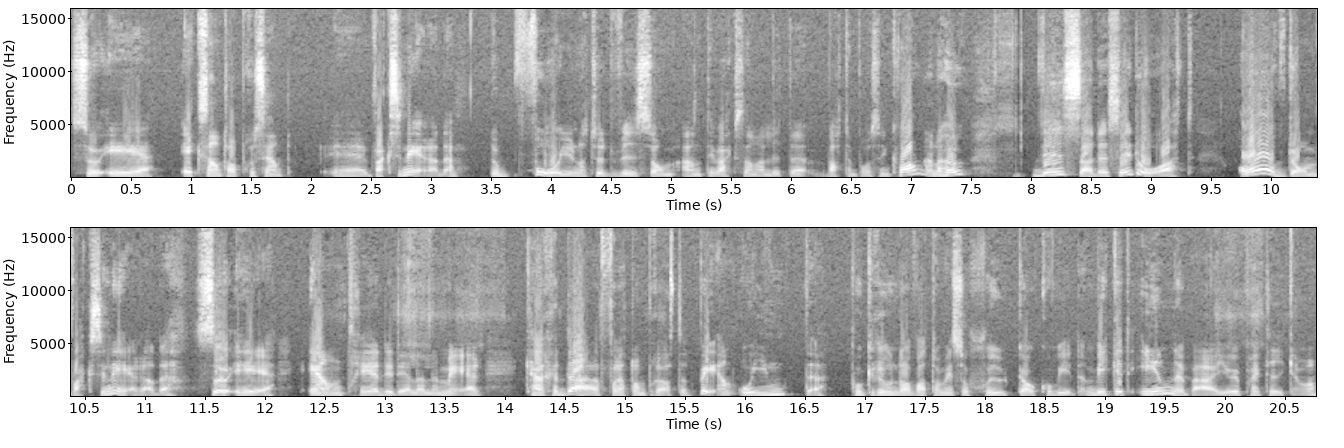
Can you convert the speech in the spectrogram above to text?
så är x antal procent eh, vaccinerade. Då får ju naturligtvis de antivaxarna lite vatten på sin kvarn, eller hur? Visar det sig då att av de vaccinerade så är en tredjedel eller mer Kanske därför att de bröt ett ben och inte på grund av att de är så sjuka av coviden. Vilket innebär ju i praktiken va?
